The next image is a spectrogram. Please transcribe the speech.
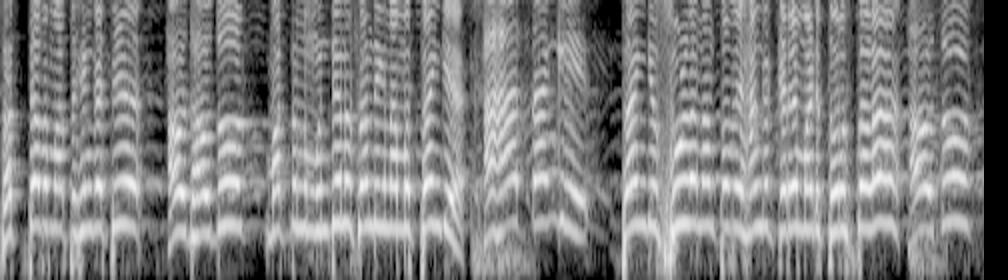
ಸತ್ಯದ ಮಾತು ಹಿಂಗೈತಿ? ಹೌದು ಹೌದು. ಮತ್ತ ಮುಂದಿನ ಸಂದಿಗೆ ನಮ್ಮ ತಂಗಿ. ಹಾ ಹಾ ತಂಗಿ. ತಂಗಿ ಸುಳ್ಳನಂತದ ಹೆಂಗ ಕರೆ ಮಾಡಿ ತೋರಿಸ್ತಾಳ? ಹೌದು.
